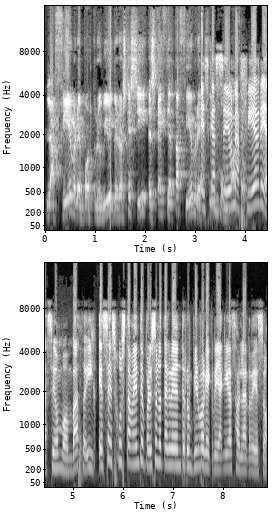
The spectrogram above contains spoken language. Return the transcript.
la fiebre por True Beauty, pero es que sí, es que hay cierta fiebre. Es que ha sido una fiebre, ha sido un bombazo y eso es justamente, por eso no te quería interrumpir porque creía que ibas a hablar de eso.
